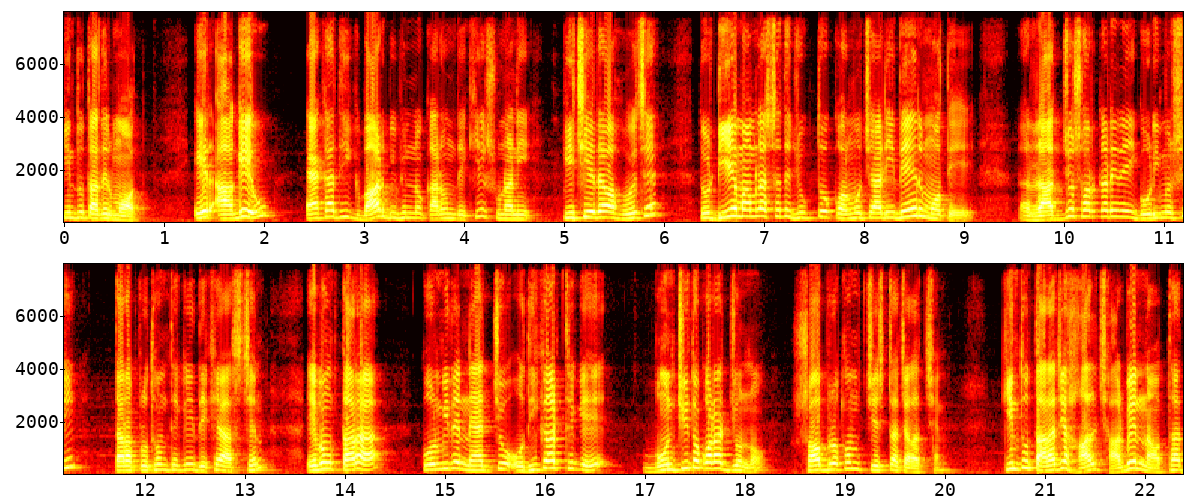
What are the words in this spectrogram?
কিন্তু তাদের মত। এর আগেও একাধিকবার বিভিন্ন কারণ দেখিয়ে শুনানি পিছিয়ে দেওয়া হয়েছে। তো ডিএ মামলার সাথে যুক্ত কর্মচারীদের মতে, রাজ্য সরকারের এই গড়িমসি তারা প্রথম থেকেই দেখে আসছেন এবং তারা কর্মীদের ন্যায্য অধিকার থেকে বঞ্চিত করার জন্য সব রকম চেষ্টা চালাচ্ছেন। কিন্তু তারা যে হাল ছাড়বেন না, অর্থাৎ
